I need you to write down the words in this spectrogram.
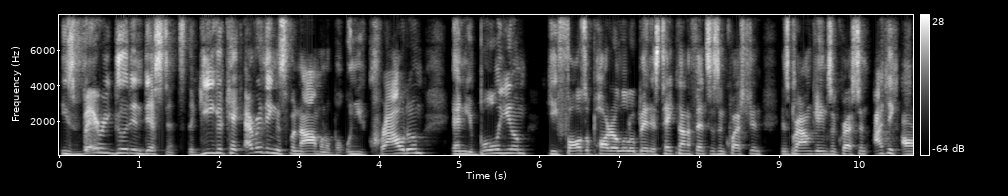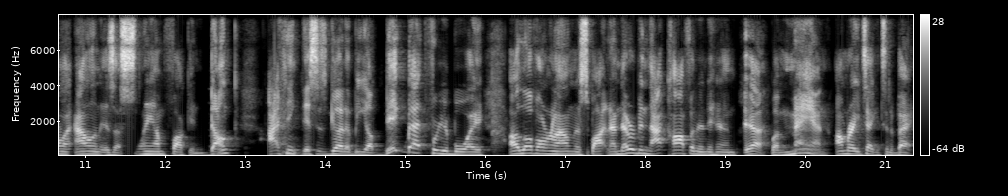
He's very good in distance. The Giga kick, everything is phenomenal. But when you crowd him and you bully him, he falls apart a little bit. His takedown offense is in question. His ground game's in question. I think Arlen Allen is a slam fucking dunk. I think this is going to be a big bet for your boy. I love Arnold Allen in the spot, and I've never been that confident in him. Yeah. But man, I'm ready to take it to the bank.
